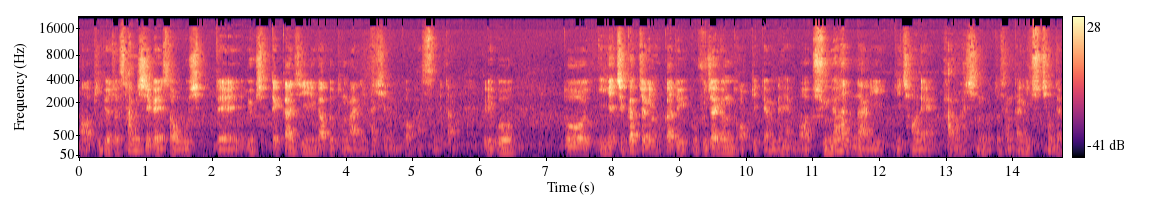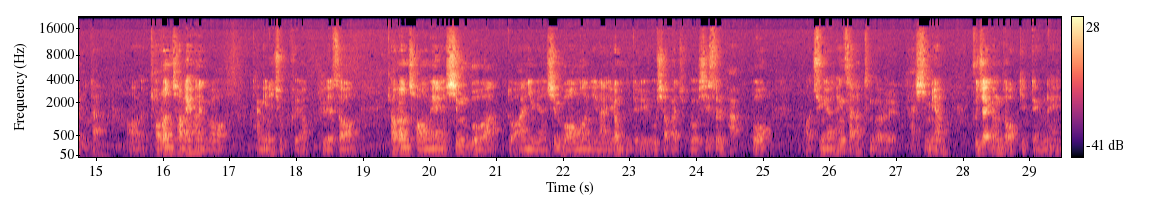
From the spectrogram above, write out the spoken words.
어, 비교적 30에서 50대, 60대까지가 보통 많이 하시는 것 같습니다. 그리고 또 이게 즉각적인 효과도 있고 부작용도 없기 때문에 뭐 중요한 날이 있기 전에 바로 하시는 것도 상당히 추천됩니다. 어, 결혼 전에 하는 거 당연히 좋고요. 그래서 결혼 전에 신부와 또 아니면 신부 어머니나 이런 분들이 오셔가지고 시술 받고 어, 중요한 행사 같은 거를 하시면 부작용도 없기 때문에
